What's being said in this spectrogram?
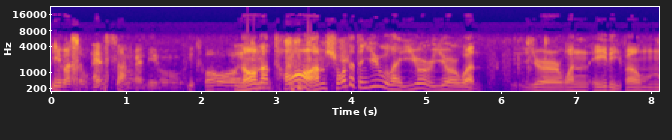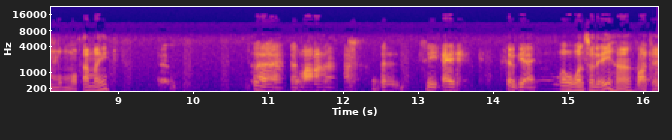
You are so handsome and you tall. No, I'm not tall. I'm shorter than you. Like you're you're what? You're 180 phải không? 180 mấy? Uh, one seventy-eight, seventy-eight. Oh, 178, huh? One Okay.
